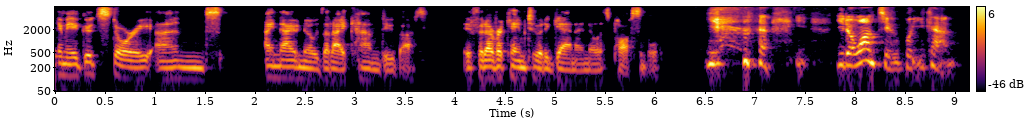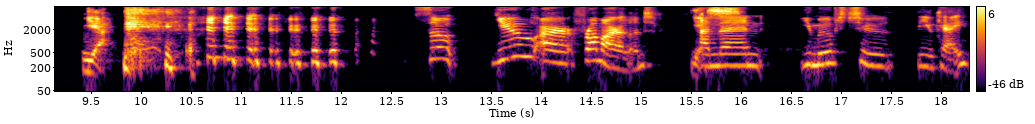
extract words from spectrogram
give me a good story and I now know that I can do that. If it ever came to it again, I know it's possible. Yeah. you don't want to, but you can. Yeah. so you are from Ireland. Yes. And then you moved to the UK.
